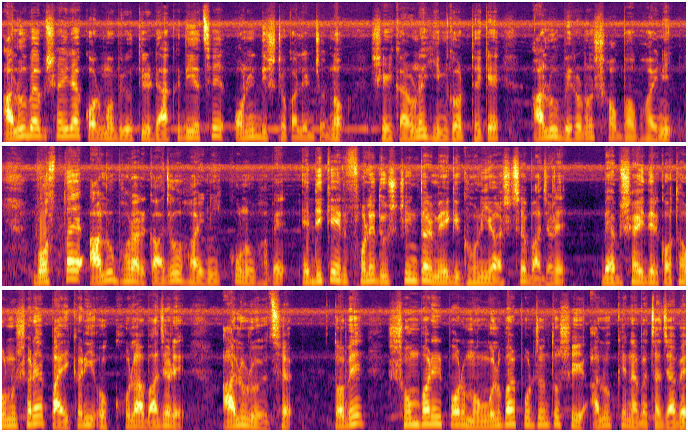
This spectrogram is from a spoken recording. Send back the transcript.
আলু ব্যবসায়ীরা কর্মবিরতির ডাক দিয়েছে অনির্দিষ্টকালের জন্য। সেই কারণে হিমঘর থেকে আলু বেরোনো সম্ভব হয়নি। বস্তায় আলু ভরার কাজও হয়নি কোনোভাবে। এদিকে এর ফলে দুশ্চিন্তার মেঘ ঘনিয়ে আসছে বাজারে। ব্যবসায়ীদের কথা অনুসারে পাইকারি ও খোলা বাজারে আলু রয়েছে। তবে সোমবারের পর মঙ্গলবার পর্যন্ত সেই আলু কেনা বেচা যাবে।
